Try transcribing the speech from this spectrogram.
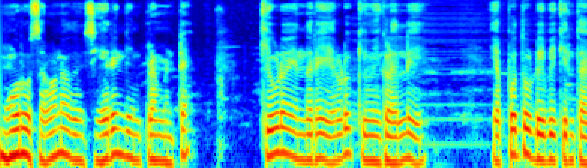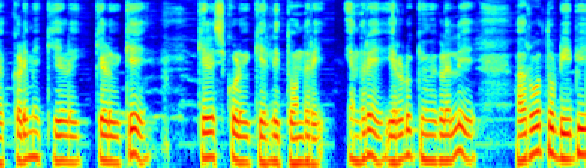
ಮೂರು ಸರ್ವನಾದ ಹಿಯರಿಂಗ್ ಇಂಪ್ರೂವ್ಮೆಂಟ್ ಕಿವುಡ ಎಂದರೆ ಎರಡು ಕಿವಿಗಳಲ್ಲಿ ಎಪ್ಪತ್ತು ಡಿಬಿಗಿಂತ ಕಡಿಮೆ ಕೇಳಿ, ಕೇಳುವಿಕೆ, ಕೇಳಿಸಿಕೊಳ್ಳುವಿಕೆಯಲ್ಲಿ ತೊಂದರೆ ಎಂದರೆ ಎರಡು ಕಿವಿಗಳಲ್ಲಿ ಅರವತ್ತು ಡಿಬಿ,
